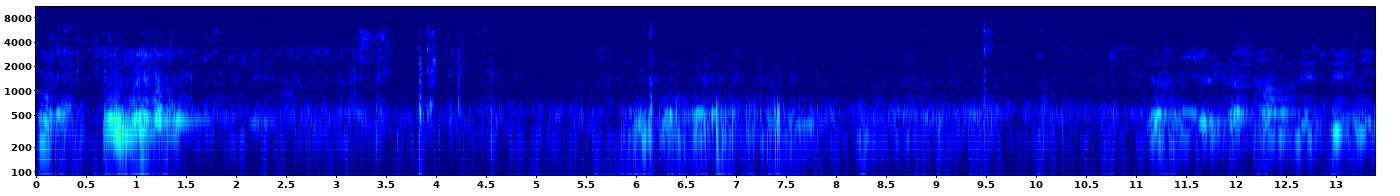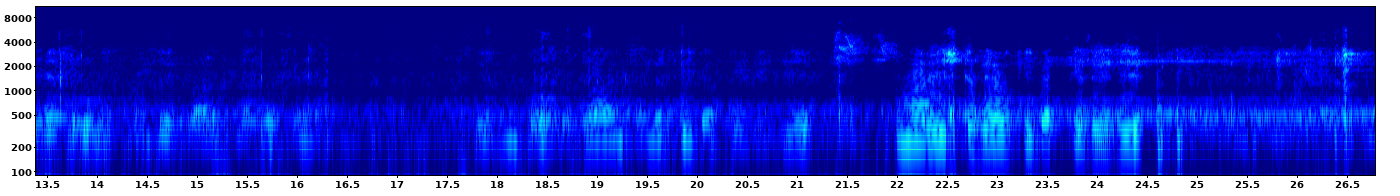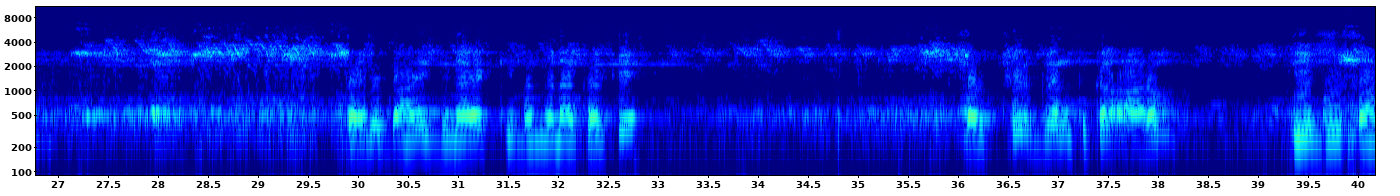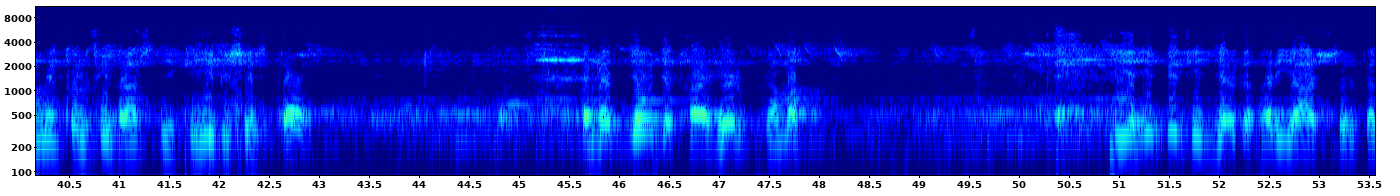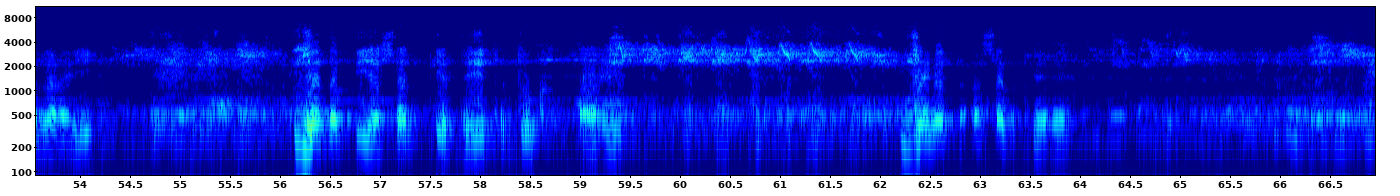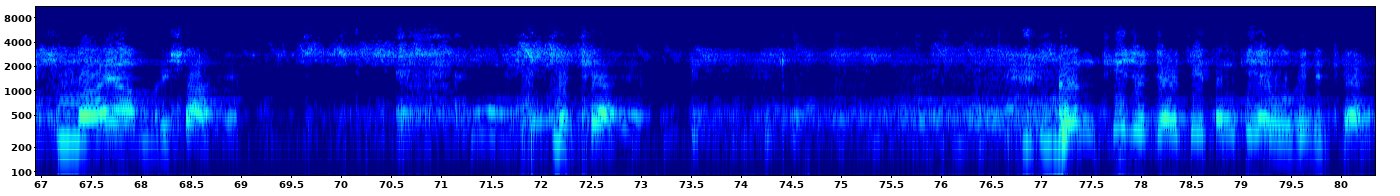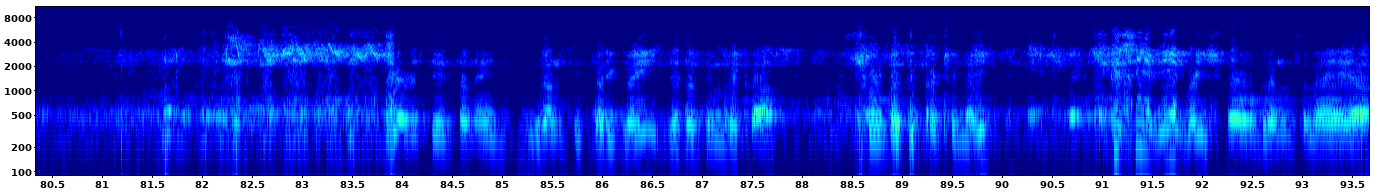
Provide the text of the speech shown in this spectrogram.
हो गया शरीर का नाम लेते भी है तो उनसे प्रार्थना करते हैं कि हमको रामचंद्र की भक्ति दीजिए हमारे इष्ट देव की भक्ति दीजिए पहले बाणी विनायक की वंदना करके और फिर ग्रंथ का आरंभ ये गोस्वामी तुलसीदास जी की विशेषता है रज्जो जथा हेर भ्रम यही विधि जग हरि आश्रित रही यद्यपि असत्य देत दुख आहे जगत असत्य है माया मृषा है। मिथ्या है ग्रंथि जो जड़ चेतन की है, वो भी मिथ्या है जड़ चेतन ग्रंथि गई जगत मृखा छोटे कठिनाई किसी भी वैष्णव ग्रंथ में या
